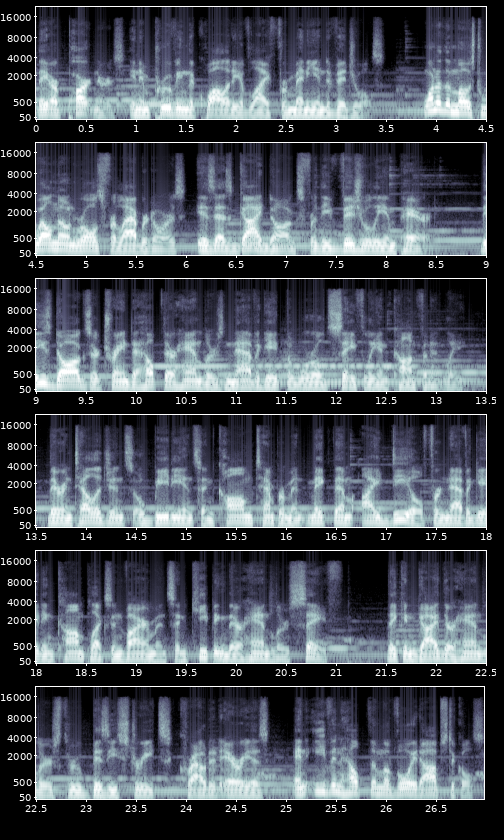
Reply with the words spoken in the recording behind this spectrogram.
they are partners in improving the quality of life for many individuals. One of the most well-known roles for Labradors is as guide dogs for the visually impaired. These dogs are trained to help their handlers navigate the world safely and confidently, their intelligence, obedience, and calm temperament make them ideal for navigating complex environments and keeping their handlers safe. They can guide their handlers through busy streets, crowded areas, and even help them avoid obstacles.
